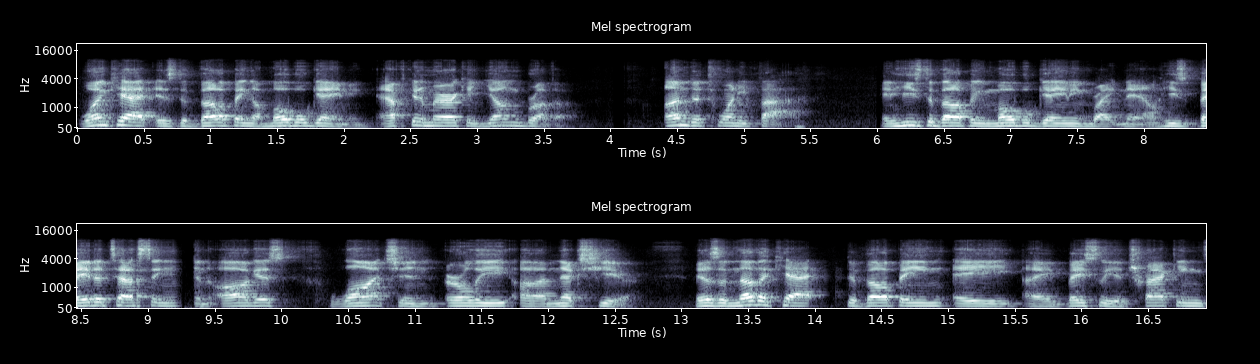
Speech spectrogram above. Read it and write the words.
One cat is developing a mobile gaming, African American young brother, under 25. And he's developing mobile gaming right now. He's beta testing in August, launch in early uh, next year. There's another cat developing a, a basically a tracking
